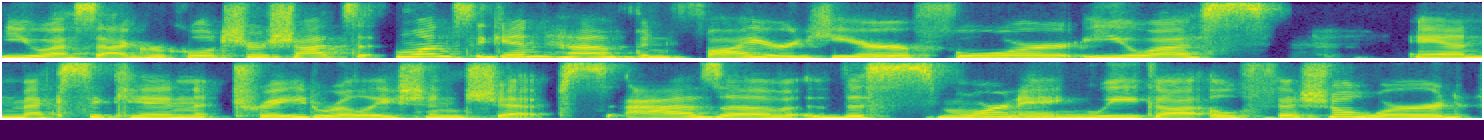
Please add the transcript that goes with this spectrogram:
US agriculture shots once again have been fired here for US and Mexican trade relationships. As of this morning, we got official word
